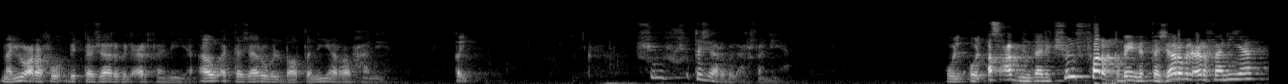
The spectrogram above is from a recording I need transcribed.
ما يعرف بالتجارب العرفانية أو التجارب الباطنية الروحانية. طيب شو شو التجارب العرفانية؟ والأصعب من ذلك شو الفرق بين التجارب العرفانية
